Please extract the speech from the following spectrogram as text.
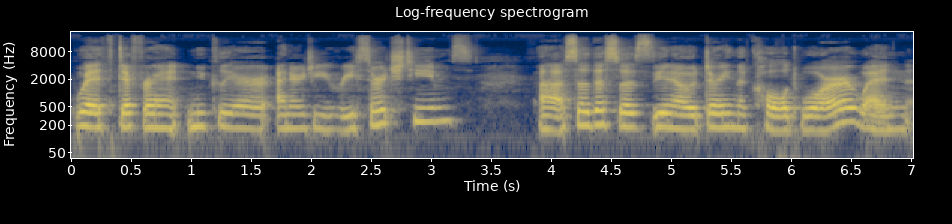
with different nuclear energy research teams. Uh, so this was, you know, during the Cold War when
